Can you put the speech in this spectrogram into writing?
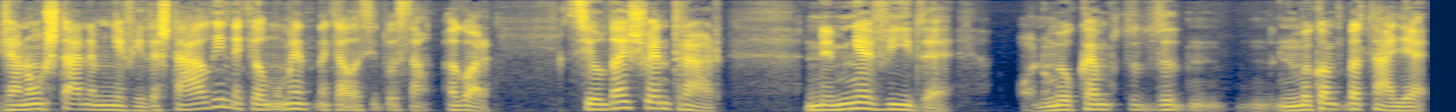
Já não está na minha vida, está ali naquele momento, naquela situação. Agora, se eu deixo entrar na minha vida ou no meu campo de, no meu campo de batalha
